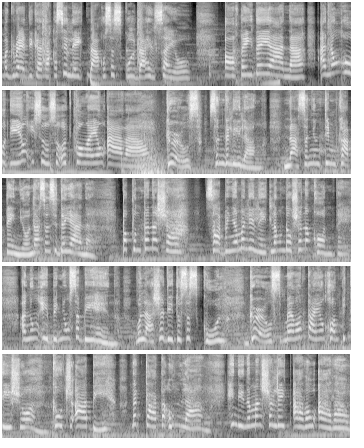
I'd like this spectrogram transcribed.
Mag-ready ka na kasi late na ako sa school dahil sa'yo. Okay, Diana. Anong hoodie yung isusuot ko ngayong araw? Girls, sandali lang. Nasaan yung team captain nyo? Nasaan si Diana? Papunta na siya. Sabi niya malilate lang daw siya ng konti. Anong ibig niyong sabihin? Wala siya dito sa school? Girls, meron tayong competition. Coach Abby, nagkataon lang. Hindi naman siya late araw-araw.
